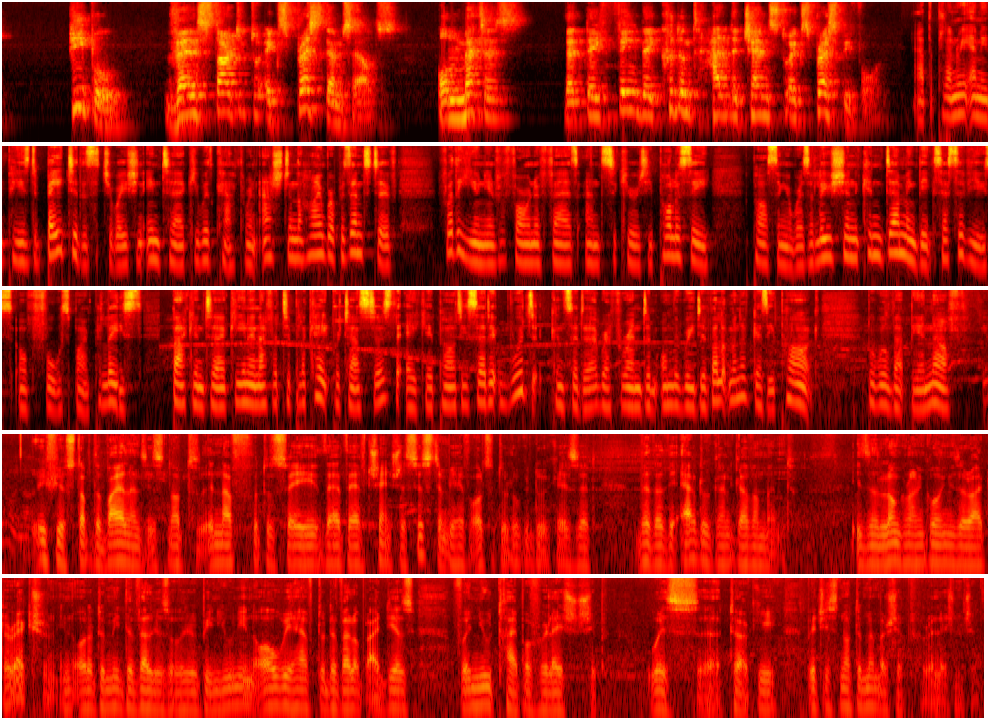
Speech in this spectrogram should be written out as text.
People then started to express themselves on matters that they think they couldn't had the chance to express before. At the plenary, MEPs debated the situation in Turkey with Catherine Ashton, the High Representative for the Union for Foreign Affairs and Security Policy, passing a resolution condemning the excessive use of force by police. Back in Turkey, in an effort to placate protesters, the AK party said it would consider a referendum on the redevelopment of Gezi Park. But will that be enough? If you stop the violence, it's not enough to say that they have changed the system. We have also to look into a case that whether the Erdogan government is in the long run going in the right direction in order to meet the values of the European Union, or we have to develop ideas for a new type of relationship with uh, Turkey, which is not a membership relationship.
